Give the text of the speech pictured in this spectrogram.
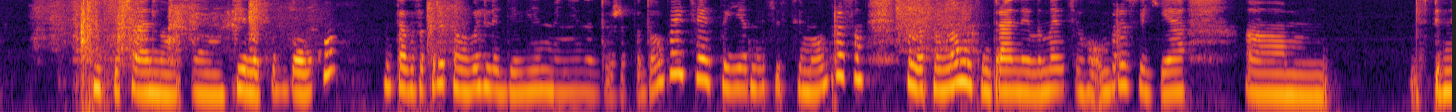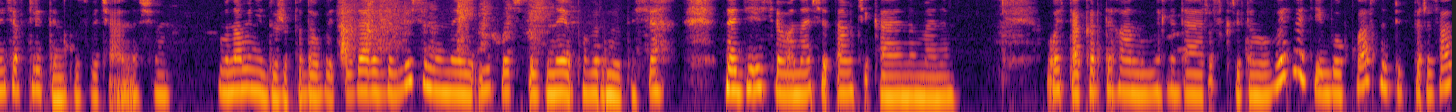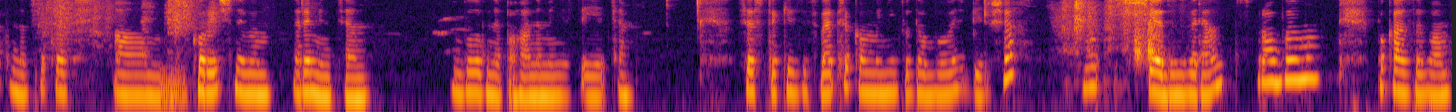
звичайно, білу футболку. Так, в закритому вигляді він мені не дуже подобається, як поєднується з цим образом. Ну, в основному центральний елемент цього образу є а, спідниця в клітинку, звичайно. що Вона мені дуже подобається. Зараз дивлюся на неї і хочеться з нею повернутися. Надіюся, вона ще там чекає на мене. Ось так кардиган виглядає в розкритому вигляді, і було б класно підперезати, наприклад, коричневим ремінцем. Було б непогано, мені здається. Все ж таки зі светриком мені подобалось більше. Ну, Ще один варіант спробуємо. Показую вам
